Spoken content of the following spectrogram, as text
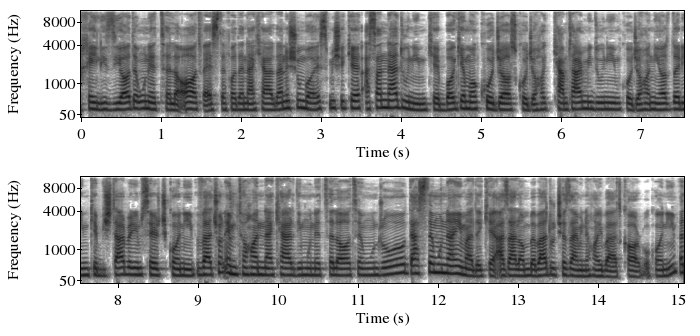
خیلی زیاد اون اطلاعات و استفاده نکردنشون باعث میشه که اصلا ندونیم که باگ ما کجاست کجاها کمتر می‌دونیم کجاها نیاز داریم که بیشتر بریم سرچ کنیم و چون امتحان نکردیم اون اطلاعاتمون رو دستمون نیومده که از الان به بعد رو چه زمینه هایی باید کار بکنیم. و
